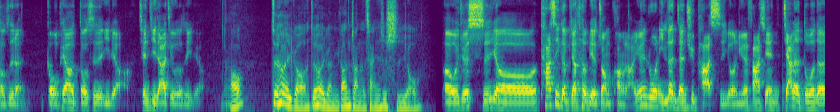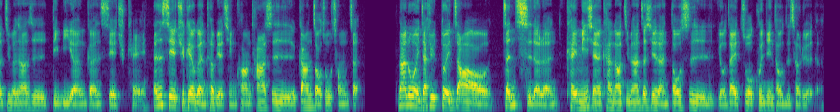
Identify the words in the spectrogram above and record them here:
投资人狗票都是医疗啊，前几大几乎都是医疗。好，最后一个，最后一个，你刚刚讲的产业是石油。呃，我觉得石油它是一个比较特别的状况啦，因为如果你认真去爬石油，你会发现加的多的基本上是 DVN 跟 CHK，但是 CHK 有个很特别的情况，它是刚走出重整。那如果你再去对照增持的人，可以明显的看到，基本上这些人都是有在做困境投资策略的。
